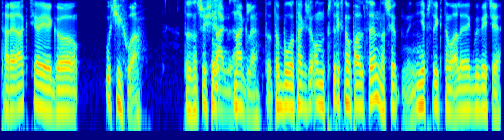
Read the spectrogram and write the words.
ta reakcja jego ucichła. To znaczy się Nagle. nagle. To, to było tak, że on pstryknął palcem, znaczy nie pstryknął, ale jakby wiecie,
